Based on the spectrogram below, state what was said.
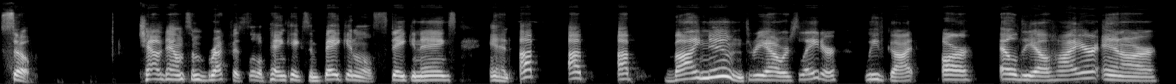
So, chow down some breakfast, little pancakes and bacon, a little steak and eggs, and up, up, up by noon, three hours later, we've got our LDL higher and our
